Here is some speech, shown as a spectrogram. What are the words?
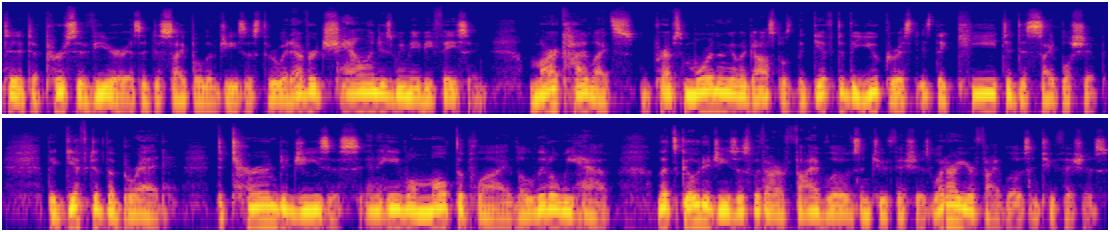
to, to persevere as a disciple of jesus through whatever challenges we may be facing mark highlights perhaps more than the other gospels the gift of the eucharist is the key to discipleship the gift of the bread to turn to Jesus and he will multiply the little we have. Let's go to Jesus with our five loaves and two fishes. What are your five loaves and two fishes?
